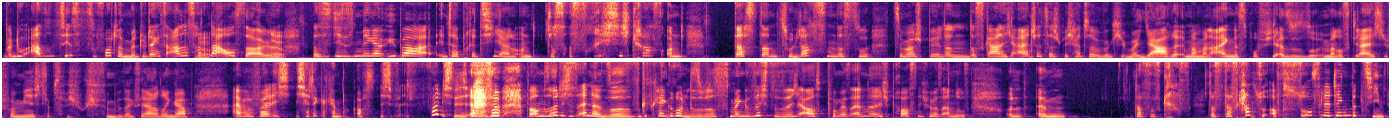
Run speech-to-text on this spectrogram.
du assoziierst es sofort damit. Du denkst, alles hat ja. eine Aussage. Ja. Das ist dieses mega Überinterpretieren und das ist richtig krass. Und das dann zu lassen, dass du zum Beispiel dann das gar nicht einschätzt. Zum Beispiel, ich hatte wirklich über Jahre immer mein eigenes Profil, also so immer das gleiche von mir. Ich glaube, das habe ich wirklich fünf, sechs Jahre drin gehabt. Einfach weil ich, ich hatte gar keinen Bock aufs. Ich, ich wollte ich nicht. Also, warum sollte ich das ändern? So, es gibt keinen Grund. Also, das ist mein Gesicht, so sehe ich aus, Punkt, das Ende. Ich brauche es nicht für was anderes. Und ähm, das ist krass. Das, das kannst du auf so viele Dinge beziehen.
